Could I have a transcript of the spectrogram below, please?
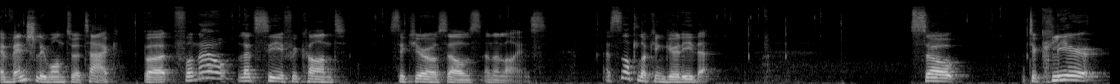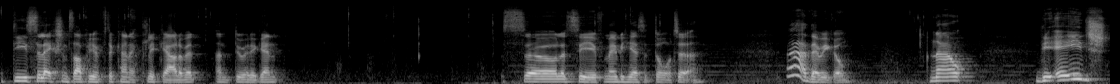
eventually want to attack but for now, let's see if we can't secure ourselves an alliance. It's not looking good either. So to clear these selections up, you have to kind of click out of it and do it again. So let's see if maybe he has a daughter. Ah, there we go. Now, the age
